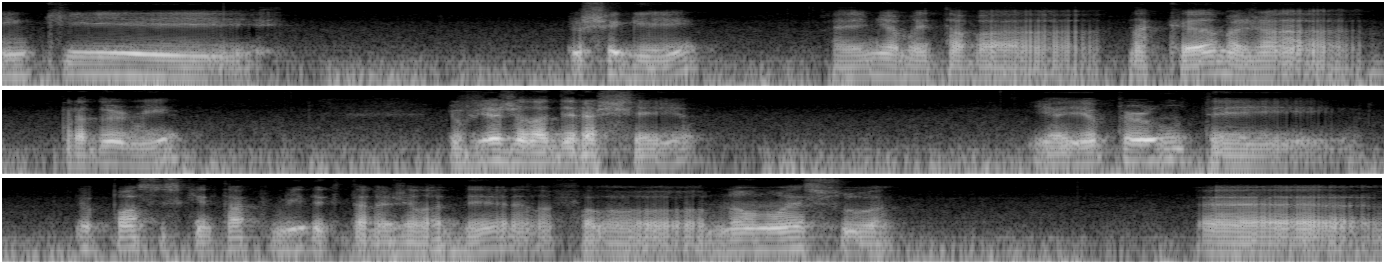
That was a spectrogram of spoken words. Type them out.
em que eu cheguei, aí minha mãe estava na cama já para dormir. Eu vi a geladeira cheia. E aí eu perguntei, eu posso esquentar a comida que está na geladeira? Ela falou, não, não é sua. É,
